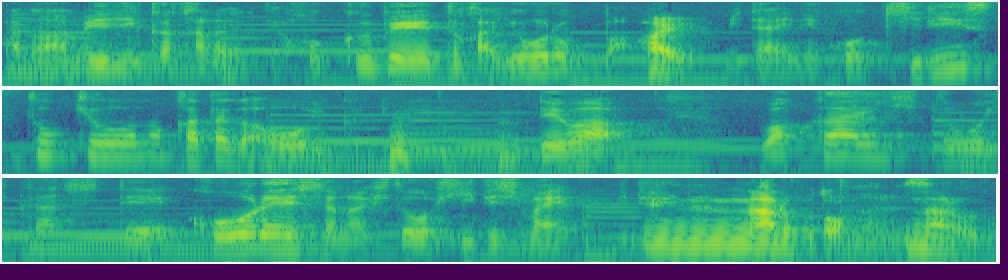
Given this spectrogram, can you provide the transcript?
あのアメリカカナダみたいな北米とかヨーロッパかはい。みたいにこうキリスト教の方が多いうん。国では若い人を生かして高齢者の人を引いてしまえみたいな。なるほど。なるほど。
